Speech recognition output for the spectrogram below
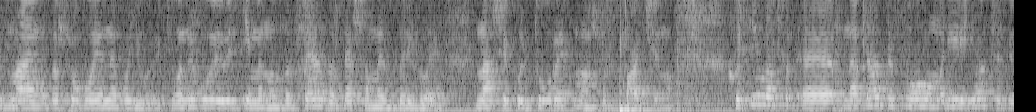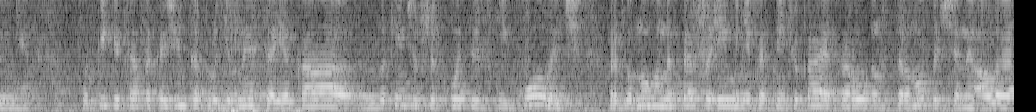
знаємо, за що воїни воюють. Вони воюють іменно за це, за те, що ми зберігли наші культури, нашу спадщину. Хотіла б е, надати слово Марії Йосипівні, оскільки це така жінка-трудівниця, яка, закінчивши Косівський коледж прикладного мистецтва імені Касінчука, яка родом з Тернопільщини, але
